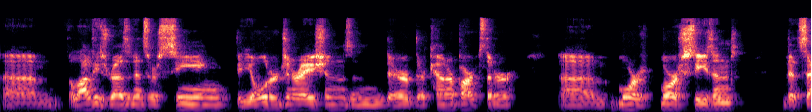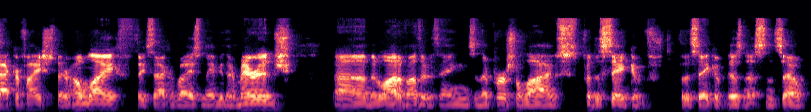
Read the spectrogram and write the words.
Um, a lot of these residents are seeing the older generations and their their counterparts that are um, more more seasoned that sacrifice their home life, they sacrifice maybe their marriage, um, and a lot of other things in their personal lives for the sake of for the sake of business. And so,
